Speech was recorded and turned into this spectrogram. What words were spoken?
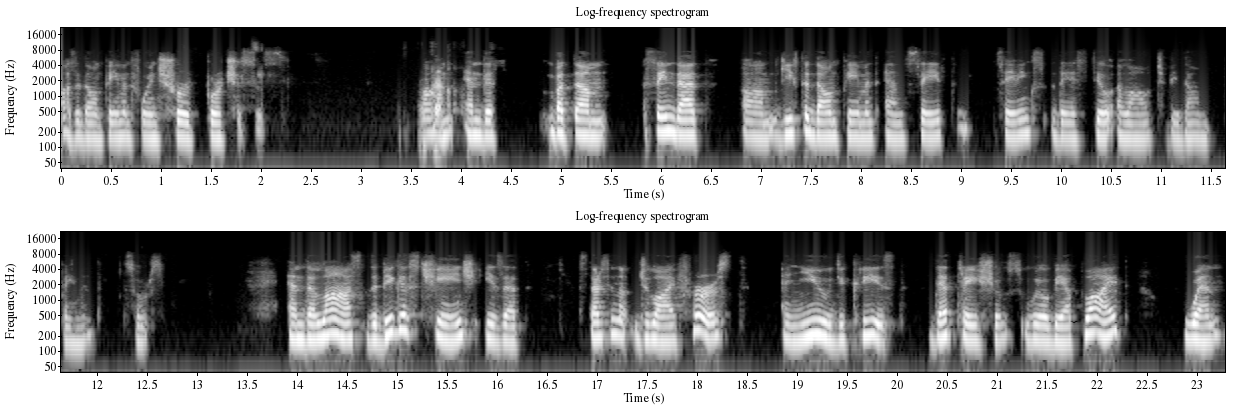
as a down payment for insured purchases. Okay. Um, and the, but um, saying that um, gifted down payment and saved savings, they're still allowed to be down payment source. And the last, the biggest change is that starting July 1st, a new decreased debt ratios will be applied when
